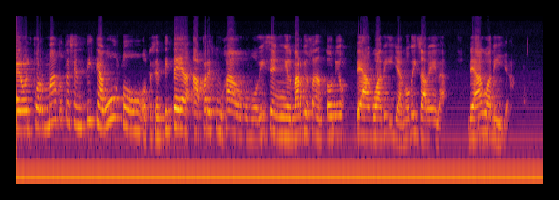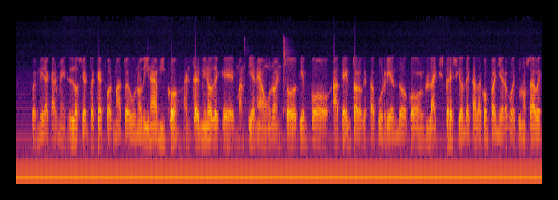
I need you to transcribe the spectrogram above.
Pero el formato, ¿te sentiste a gusto o te sentiste apretujado, como dicen en el barrio San Antonio, de Aguadilla, no de Isabela, de Aguadilla? Pues mira, Carmen, lo cierto es que el formato es uno dinámico en términos de que mantiene a uno en todo tiempo atento a lo que está ocurriendo con la expresión de cada compañero, porque tú no sabes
